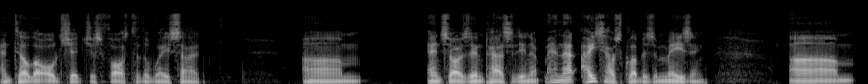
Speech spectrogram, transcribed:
until the old shit just falls to the wayside. Um, and so I was in Pasadena. Man, that Ice House Club is amazing. Um,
